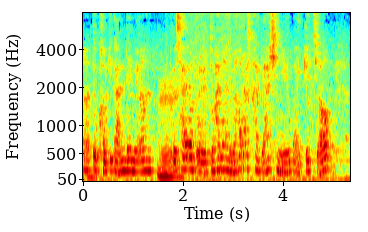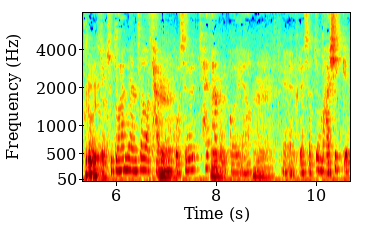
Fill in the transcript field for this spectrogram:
어, 또 거기가 안 되면 예. 그 사역을 또 하나님이 허락하게 하신 이유가 있겠죠. 그러겠죠. 기도하면서 다른 네. 곳을 찾아볼 네. 거예요. 그래서 좀 아쉽긴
